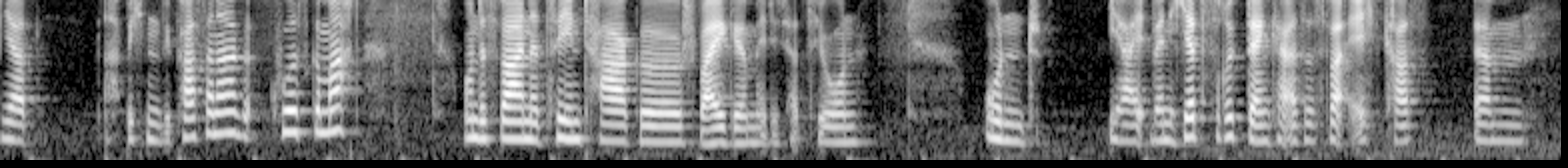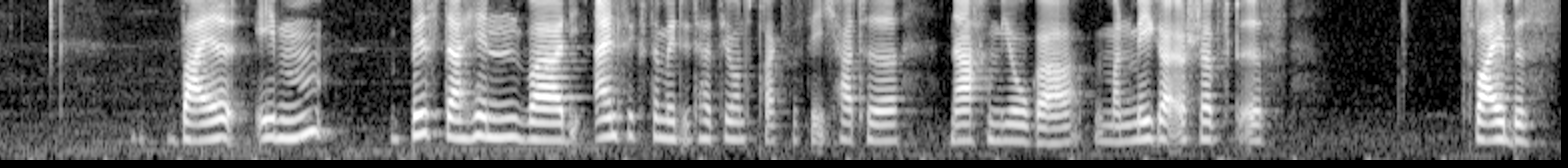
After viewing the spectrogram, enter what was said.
ja, habe ich einen Vipassana-Kurs gemacht. Und es war eine zehn Tage Schweigemeditation. Und ja, wenn ich jetzt zurückdenke, also es war echt krass, ähm, weil eben bis dahin war die einzigste Meditationspraxis, die ich hatte nach dem Yoga, wenn man mega erschöpft ist, zwei bis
